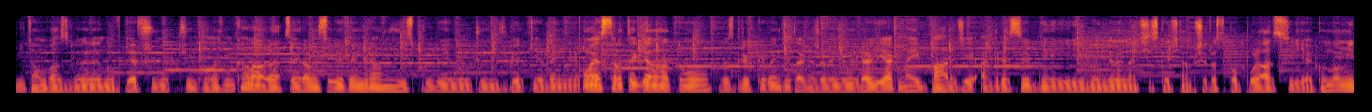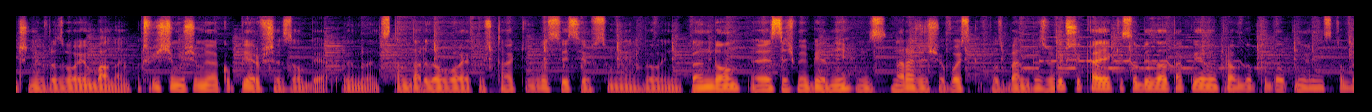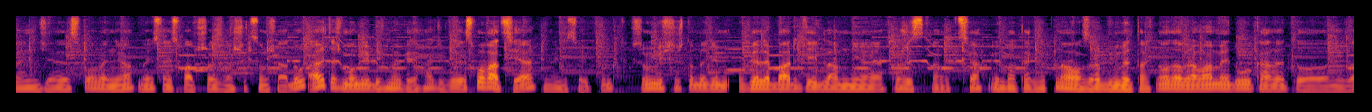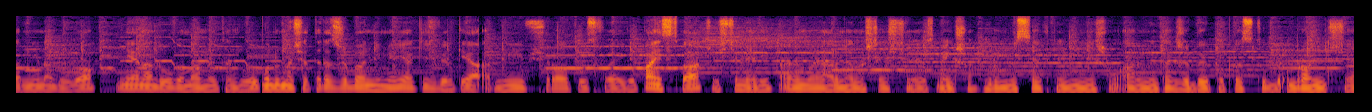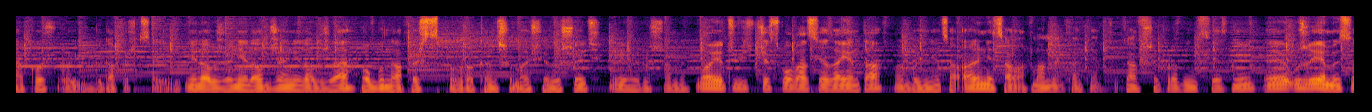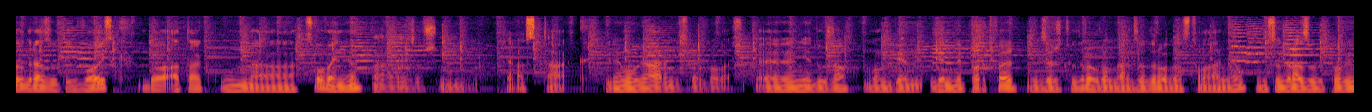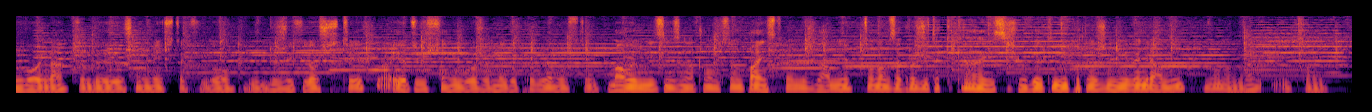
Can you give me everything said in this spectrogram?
Witam Was w no, pierwszym odcinku na tym kanale. Zagramy sobie Węgrami i spróbujemy uczynić Wielkie Węgry. Moja strategia na tą rozgrywkę będzie taka, że będziemy grali jak najbardziej agresywnie i będziemy naciskać na przyrost populacji ekonomiczny w rozwoju badań. Oczywiście musimy jako pierwsze sobie wybrać standardowo jakoś tak. Inwestycje w sumie były nie będą. E, Jesteśmy biedni, więc na razie się wojska pozbędę, że trzy krajaki sobie zaatakujemy prawdopodobnie, więc to będzie Słowenia. No jest najsłabsza z naszych sąsiadów, ale też moglibyśmy wjechać w Słowację. Dajmy sobie punkt. W sumie myślę, że to będzie o wiele bardziej dla mnie korzystna opcja. Chyba tak, że no zrobimy tak. No dobra, mamy dług, ale to nie, za, nie na długo. Nie na długo mamy ten dług. Modlmy się teraz, żeby oni mieli jakieś wielkie armii w środku swojego państwa. Oczywiście mieli, ale moja armia na szczęście jest większa. Zróbmy sobie tę mniejszą armię, tak żeby po prostu br- obronić się jakoś. Oj, Budapeszt zajęli. Niedobrze, niedobrze, niedobrze. Po Budapeszt z powrotem trzeba się ruszyć i wyruszamy. No i oczywiście Słowacja zajęta, albo i nie cała, ale nie cała. Mamy takie ciekawsze prowincje z niej. E, użyjemy sobie od razu tych wojsk do ataku na Słowenię. A zacznijmy. Teraz tak. Ile mogę armii zwerbować? E, niedużo. Mam bien, biedny portfel. Widzę, że to drogą, bardzo drogą z tą armią. Więc od razu wypowiem wojnę, żeby już nie mieć takiego dużych ilości tych. No i oczywiście nie było żadnego problemu z tym małym, nic nieznaczącym państwem już dla mnie. Co nam zagrozi taki kraj? Jesteśmy wielkimi, potężnymi Węgrami. No dobra, i co?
